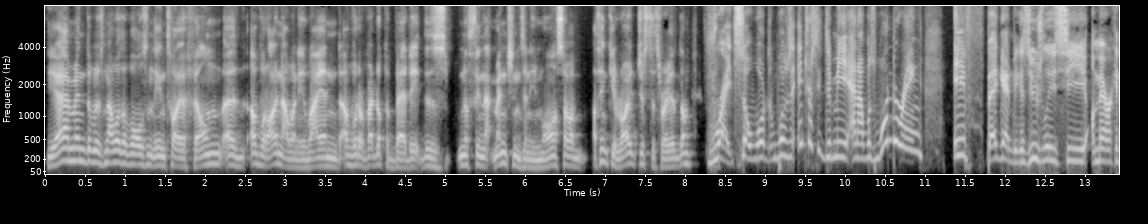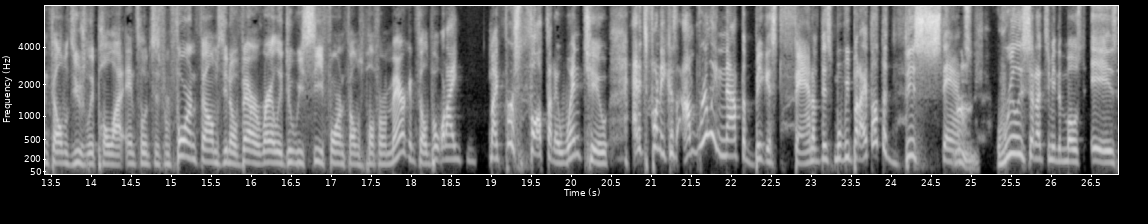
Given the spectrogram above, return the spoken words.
Yeah, I mean, there was no other walls in the entire film, uh, of what I know anyway, and I would have read up about it. There's nothing that mentions anymore, so I'm, I think you're right, just the three of them. Right. So what, what was interesting to me, and I was wondering if, again, because usually you see American films usually pull out influences from foreign films. You know, very rarely do we see foreign films pull from American films. But what I, my first thought that I went to, and it's funny because I'm really not the biggest fan of this movie, but I thought that this stance really stood out to me the most is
